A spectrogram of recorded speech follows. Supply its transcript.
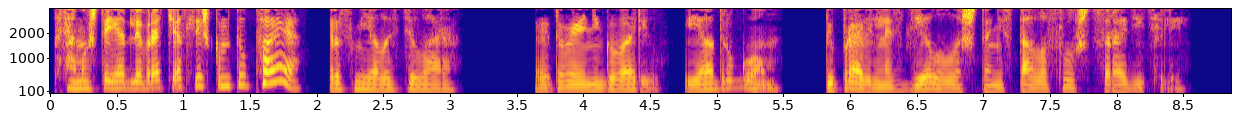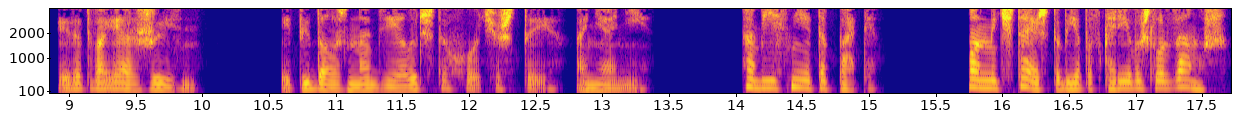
«Потому что я для врача слишком тупая», — рассмеялась Дилара. «Этого я не говорил. Я о другом. Ты правильно сделала, что не стала слушаться родителей. Это твоя жизнь. И ты должна делать, что хочешь ты, а не они. Объясни это папе. Он мечтает, чтобы я поскорее вышла замуж.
